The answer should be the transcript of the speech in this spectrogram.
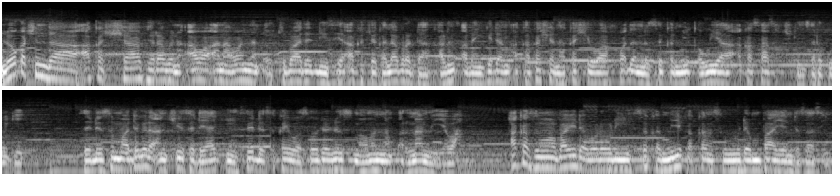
Lokacin da aka shafe rabin awa ana wannan ɗauki ba daɗi sai aka ci galabar dakarun tsaron gidan aka kashe na kashewa waɗanda suka miƙa wuya aka sa su cikin sarƙoƙi. Sai dai su ma duk da an ci su da yaƙi sai da suka yi wa sojojin su maman nan barna mai yawa. Haka su ma bayi da warori suka miƙa kansu don bayan da za su yi.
